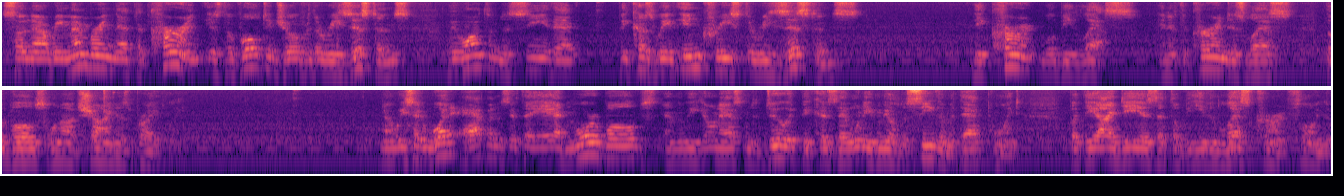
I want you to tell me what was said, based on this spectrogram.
So now remembering that the current is the voltage over the resistance, we want them to see that because we've increased the resistance, the current will be less. And if the current is less, the bulbs will not shine as brightly. Now we said what happens if they add more bulbs and we don't ask them to do it because they won't even be able to see them at that point. But the idea is that there'll be even less current flowing the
